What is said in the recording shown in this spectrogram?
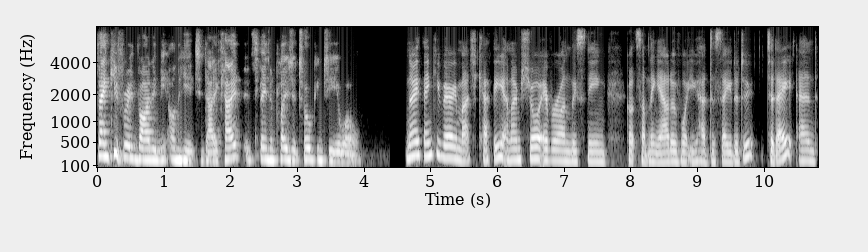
Thank you for inviting me on here today, Kate. It's been a pleasure talking to you all. No, thank you very much, Kathy. And I'm sure everyone listening got something out of what you had to say to do today. And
